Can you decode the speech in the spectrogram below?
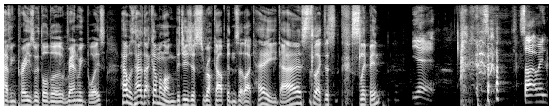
having prees with all the Randwick boys. How was how would that come along? Did you just rock up and say like, "Hey guys," like just slip in? Yeah. so I mean,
